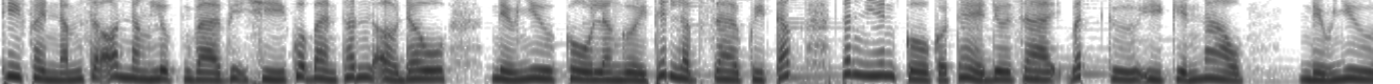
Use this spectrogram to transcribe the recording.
thì phải nắm rõ năng lực và vị trí của bản thân ở đâu. Nếu như cô là người thiết lập ra quy tắc, tất nhiên cô có thể đưa ra bất cứ ý kiến nào. Nếu như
